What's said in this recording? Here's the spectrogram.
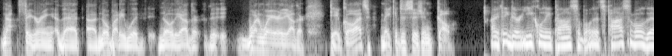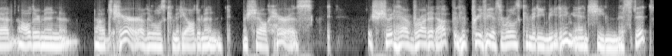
not figuring that nobody would know the other the, one way or the other dave goetz make a decision go I think they're equally possible. It's possible that Alderman, uh, the chair of the Rules Committee, Alderman Michelle Harris, should have brought it up in the previous Rules Committee meeting and she missed it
